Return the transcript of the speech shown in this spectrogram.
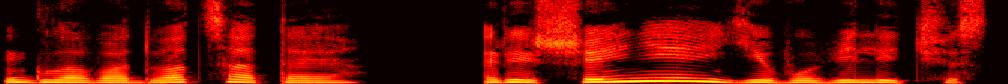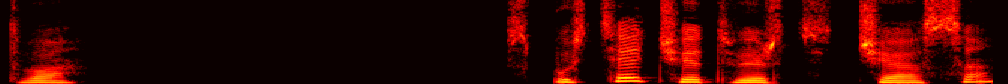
Глава 20. Решение Его Величества. Спустя четверть часа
